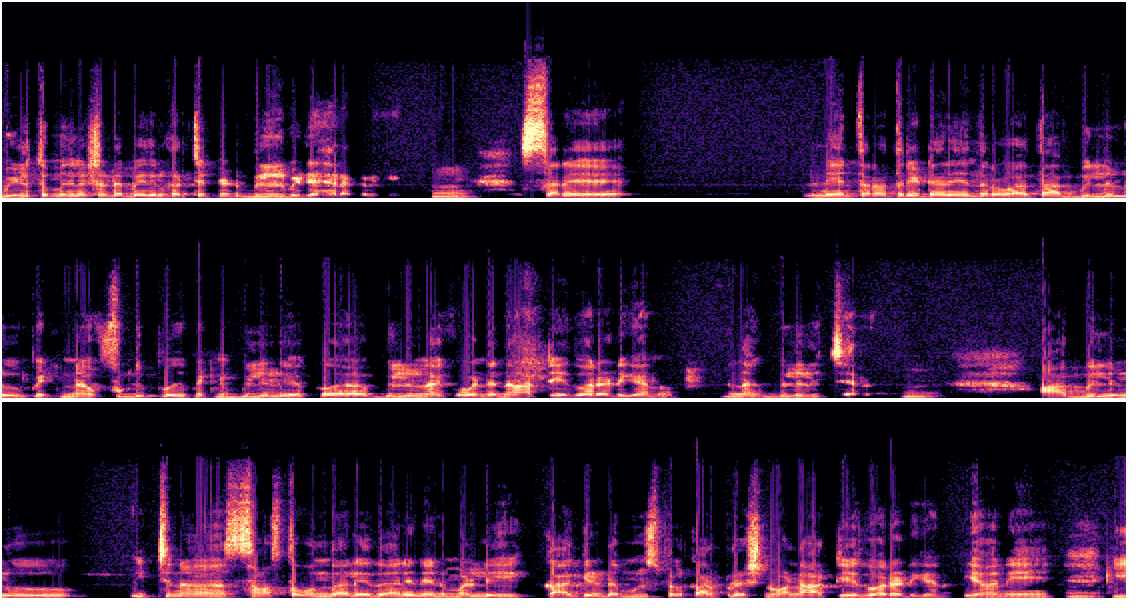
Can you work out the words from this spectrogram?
వీళ్ళు తొమ్మిది లక్షల డెబ్బై ఐదు వేలు ఖర్చు పెట్టినట్టు బిల్లులు పెట్టేశారు అక్కడికి. సరే నేను తర్వాత రిటైర్ అయిన తర్వాత బిల్లులు పెట్టిన ఫుడ్ పెట్టిన బిల్లుల యొక్క బిల్లులు నాకు ఇవ్వండి అని ఆర్టీఐ ద్వారా అడిగాను. నాకు బిల్లులు ఇచ్చారు. ఆ బిల్లులు ఇచ్చిన సంస్థ ఉందా లేదా అని నేను మళ్ళీ కాకినాడ మున్సిపల్ కార్పొరేషన్ వాళ్ళని ఆర్టీఐ ద్వారా అడిగాను. ఏమని? ఈ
